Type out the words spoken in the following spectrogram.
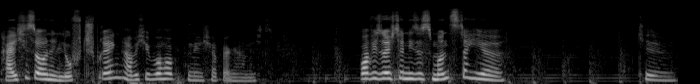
Kann ich es auch in die Luft sprengen? Habe ich überhaupt nicht. Ich habe ja gar nichts. Boah, wie soll ich denn dieses Monster hier killen.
